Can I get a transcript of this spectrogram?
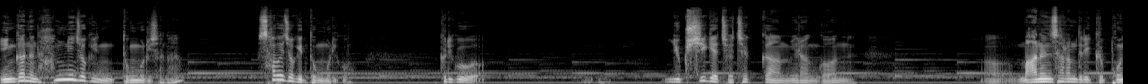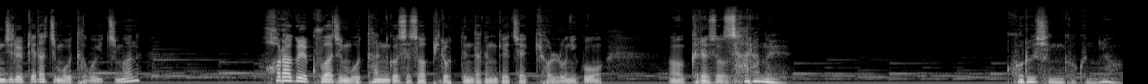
인간은 합리적인 동물이잖아요? 사회적인 동물이고. 그리고 육식의 죄책감이란 건 어, 많은 사람들이 그 본질을 깨닫지 못하고 있지만 허락을 구하지 못한 것에서 비롯된다는 게 제 결론이고 어, 그래서 사람을 고르신 거군요.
